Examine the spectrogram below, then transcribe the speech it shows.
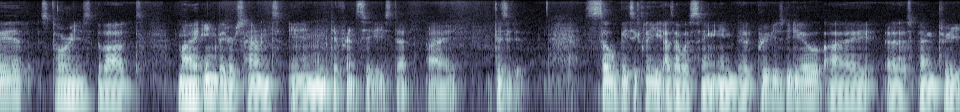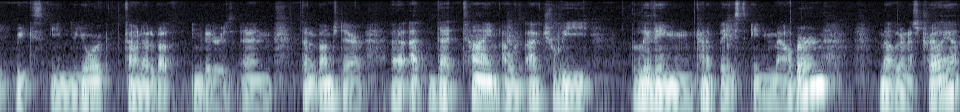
with stories about my invaders hunt in different cities that I visited. So basically, as I was saying in the previous video, I uh, spent three weeks in New York, found out about invaders and done a bunch there. Uh, at that time, I was actually living kind of based in Melbourne, Melbourne, Australia.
